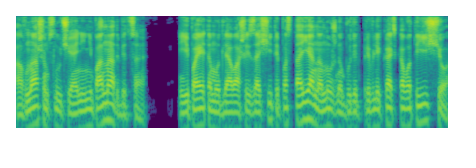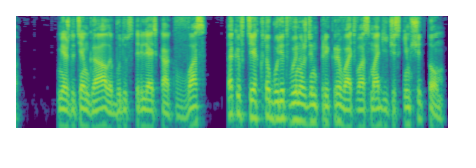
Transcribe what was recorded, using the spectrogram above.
а в нашем случае они не понадобятся. И поэтому для вашей защиты постоянно нужно будет привлекать кого-то еще. Между тем гаалы будут стрелять как в вас, так и в тех, кто будет вынужден прикрывать вас магическим щитом.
